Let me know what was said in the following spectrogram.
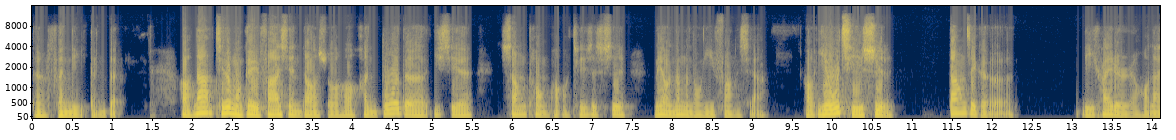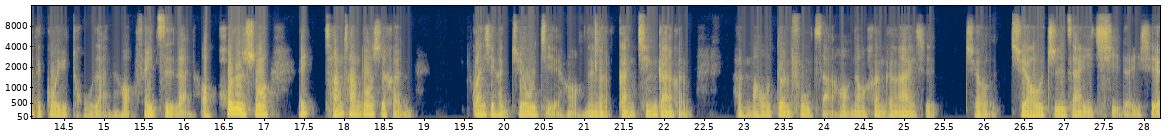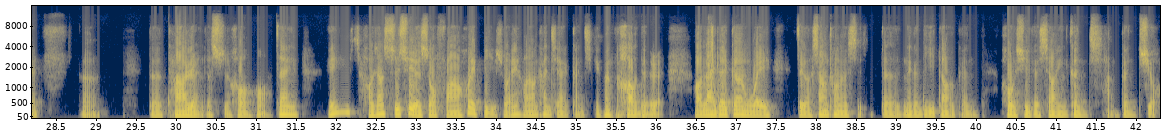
的分离等等，好，那其实我们可以发现到说，哈，很多的一些伤痛，哈，其实是没有那么容易放下，好，尤其是当这个离开的人，哈，来的过于突然，哈，非自然，哦，或者说，哎，常常都是很关系很纠结，哈，那个感情感很。很矛盾复杂哈，那种恨跟爱是就交织在一起的一些呃的他人的时候哈，在哎好像失去的时候，反而会比说哎好像看起来感情很好的人，哦来的更为这个伤痛的时的那个力道跟后续的效应更长更久。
